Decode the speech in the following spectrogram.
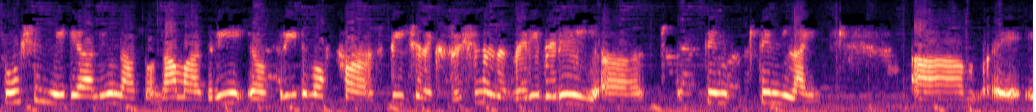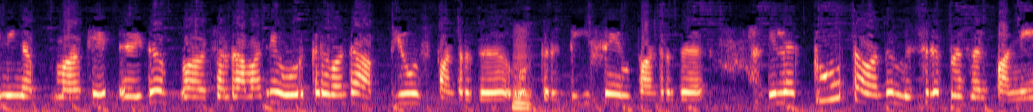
சோஷியல் மீடியாலயும் நான் சொன்ன மாதிரி freedom of speech and expression is very very thin line நீங்க கேட்- இது அஹ், சொல்ற மாதிரி ஒருத்தர் வந்து அபியூஸ் பண்றது ஒருத்தர் டிஃபேம் பண்றது இல்ல ட்ரூத்த வந்து மிஸ்ரெப்ரசென்ட் பண்ணி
